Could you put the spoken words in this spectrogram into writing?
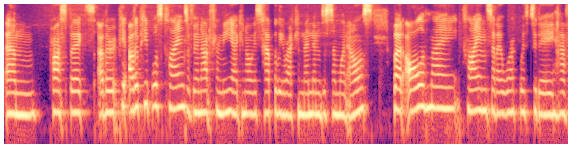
Um, prospects, other other people's clients. If they're not for me, I can always happily recommend them to someone else. But all of my clients that I work with today have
